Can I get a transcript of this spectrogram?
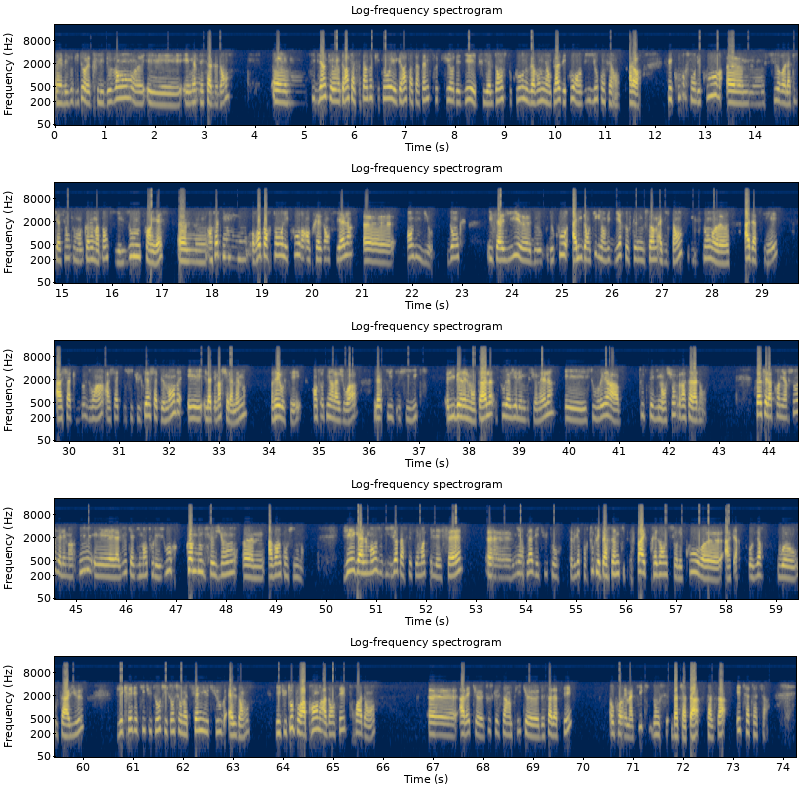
les hôpitaux avaient pris les devants et, et, même les salles de danse. Si bien que grâce à certains hôpitaux et grâce à certaines structures dédiées et puis Elle Danse tout court, nous avons mis en place des cours en visioconférence. Alors ces cours sont des cours euh, sur l'application que tout le monde connaît maintenant qui est Zoom.us. Euh, en fait, nous reportons les cours en présentiel euh, en visio. Donc, il s'agit euh, de, de, cours à l'identique, j'ai envie de dire, sauf que nous sommes à distance. Ils sont euh, adaptés à chaque besoin, à chaque difficulté, à chaque demande, et la démarche est la même rehausser, entretenir la joie, l'activité physique, libérer le mental, soulager l'émotionnel et s'ouvrir à toutes ces dimensions grâce à la danse. Ça, c'est la première chose, elle est maintenue et elle a lieu quasiment tous les jours, comme nous le faisions euh, avant le confinement. J'ai également, je dis je parce que c'est moi qui l'ai fait, euh, mis en place des tutos. Ça veut dire pour toutes les personnes qui ne peuvent pas être présentes sur les cours euh, à, aux heures où, où, ça a lieu, j'ai créé des petits tutos qui sont sur notre chaîne YouTube Elle Danse. Des tutos pour apprendre à danser trois danses, euh, avec euh, tout ce que ça implique euh, de s'adapter aux problématiques, donc bachata, salsa et cha-cha-cha.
